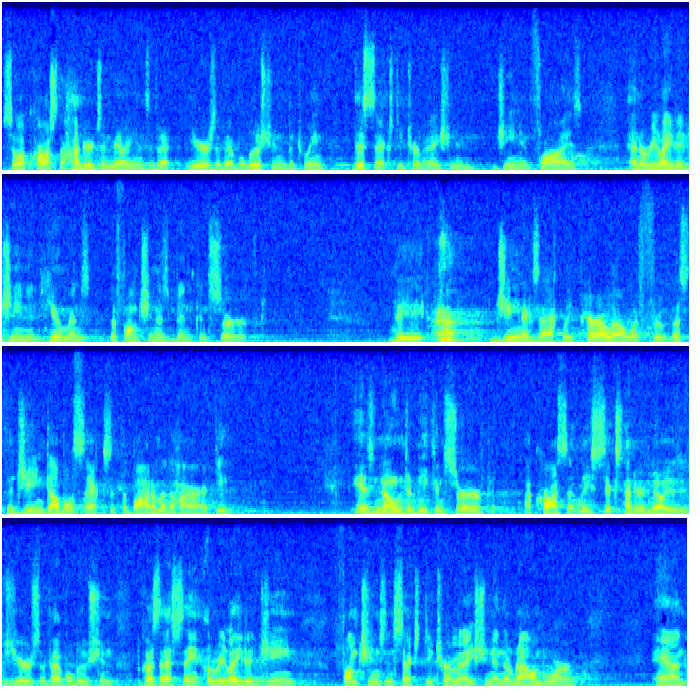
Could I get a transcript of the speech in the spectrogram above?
So across the hundreds of millions of years of evolution between this sex determination in gene in flies and a related gene in humans, the function has been conserved. The gene exactly parallel with fruitless, the gene double sex at the bottom of the hierarchy, is known to be conserved across at least 600 million years of evolution because that's a related gene functions in sex determination in the roundworm and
